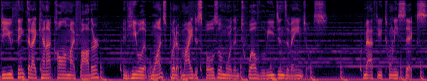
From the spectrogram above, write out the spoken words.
Do you think that I cannot call on my Father, and he will at once put at my disposal more than 12 legions of angels? Matthew 26,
